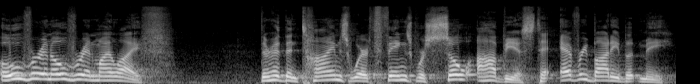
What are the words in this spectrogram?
over and over in my life. There have been times where things were so obvious to everybody but me.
